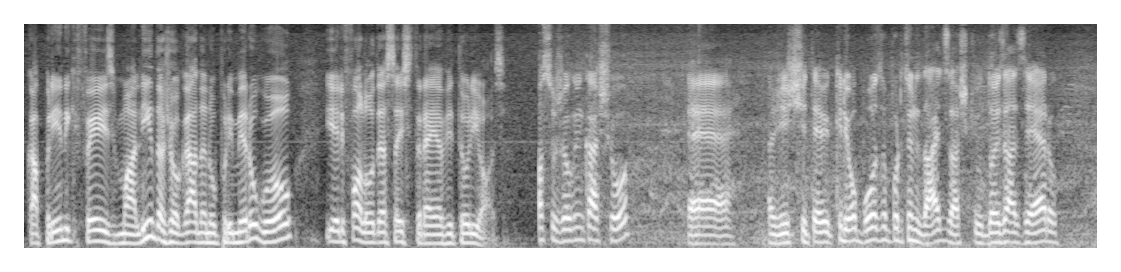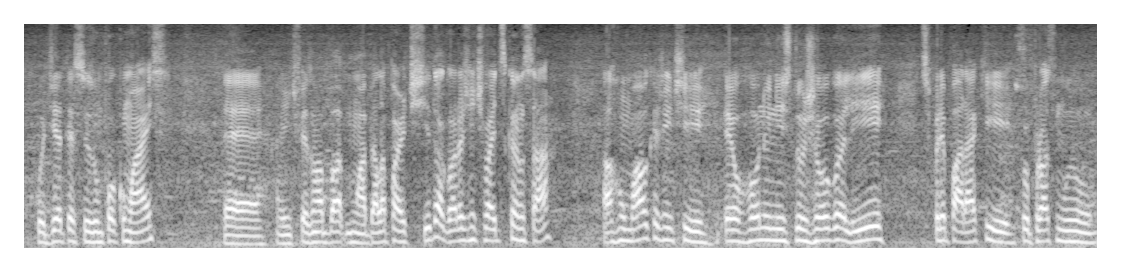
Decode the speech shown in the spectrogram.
O Caprini que fez uma linda jogada no primeiro gol e ele falou dessa estreia vitoriosa. Nosso jogo encaixou. É, a gente teve, criou boas oportunidades. Acho que o 2 a 0 podia ter sido um pouco mais. É, a gente fez uma, uma bela partida. Agora a gente vai descansar, arrumar o que a gente errou no início do jogo ali, se preparar que pro próximo,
